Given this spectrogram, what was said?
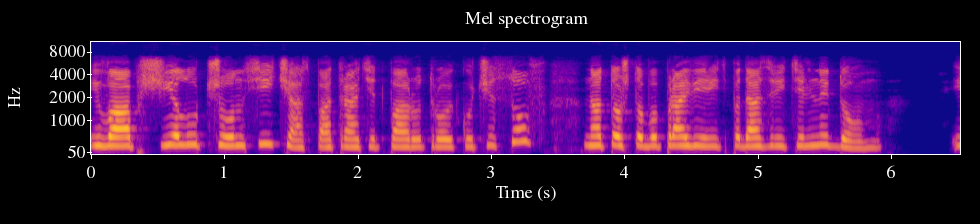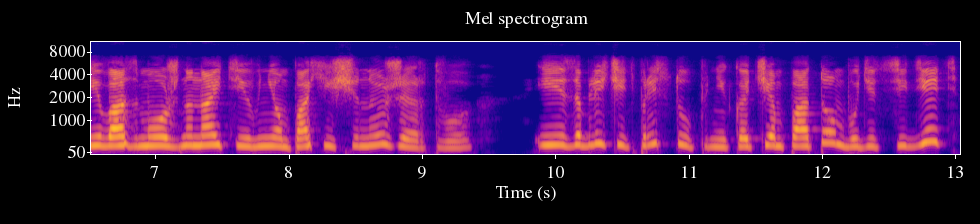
И вообще лучше он сейчас потратит пару-тройку часов на то, чтобы проверить подозрительный дом и, возможно, найти в нем похищенную жертву и изобличить преступника, чем потом будет сидеть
